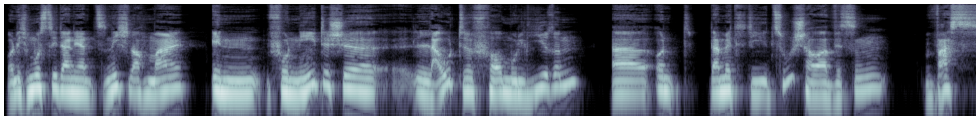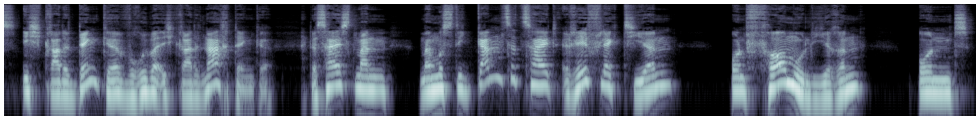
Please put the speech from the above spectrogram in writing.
Und ich muss die dann jetzt nicht nochmal in phonetische Laute formulieren, äh, und damit die Zuschauer wissen, was ich gerade denke, worüber ich gerade nachdenke. Das heißt, man, man muss die ganze Zeit reflektieren und formulieren und,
